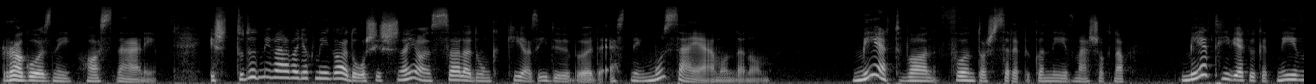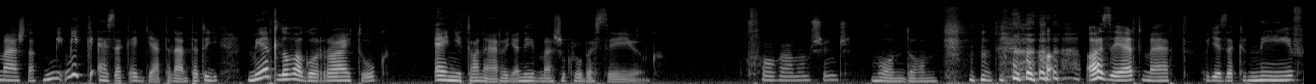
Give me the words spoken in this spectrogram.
ragozni, használni. És tudod, mivel vagyok még adós, és nagyon szaladunk ki az időből, de ezt még muszáj elmondanom. Miért van fontos szerepük a névmásoknak? Miért hívják őket névmásnak? Mi, mik ezek egyáltalán? Tehát, hogy miért lovagol rajtuk ennyi tanár, hogy a névmásokról beszéljünk? Fogalmam sincs. Mondom. Azért, mert ugye ezek név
